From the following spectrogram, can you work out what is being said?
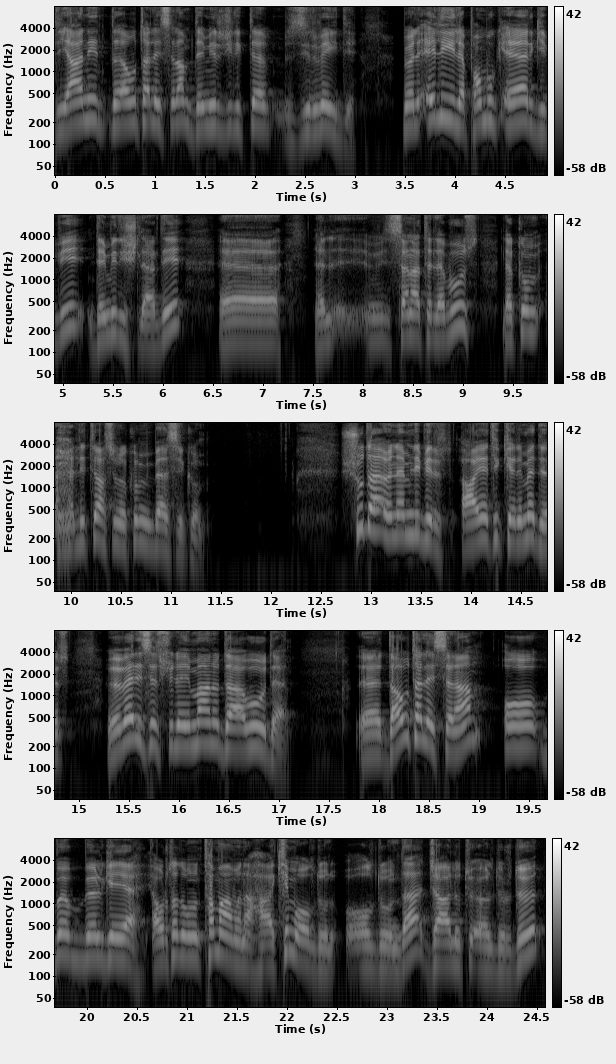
yani Davut Aleyhisselam demircilikte zirveydi. Böyle eliyle pamuk eğer gibi demir işlerdi. Ee, sanate lebus lekum litahsinukum min basikum. Şu da önemli bir ayeti kerimedir. Ve verise Süleymanu Davud'e. Ee, Davut Aleyhisselam o bö- bölgeye, Orta Doğu'nun tamamına hakim olduğu, olduğunda Calut'u öldürdü.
